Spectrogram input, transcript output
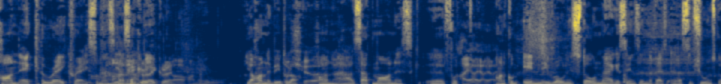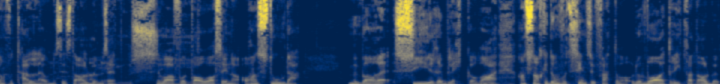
han er cray-cray, som man sier. er cray, cray. Han er jo Ja, han er bipolar. Han har sett manisk. Uh, fått, Ai, ai, ai, ai. Han kom inn i Rolling Stone Magazine sin re resepsjon skal han fortelle om det siste albumet sitt. Det var for et par år siden, og han sto der med bare syreblikk og bare Han snakket om hvor sinnssykt fett det var, og det var et dritfett album,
